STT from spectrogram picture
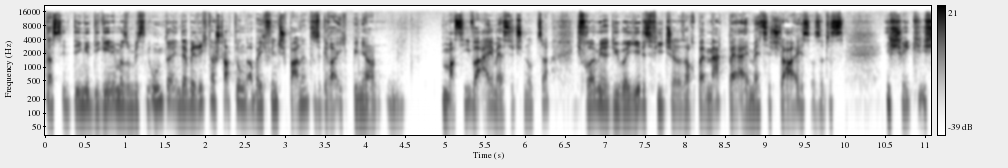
das sind Dinge, die gehen immer so ein bisschen unter in der Berichterstattung, aber ich finde es spannend. Also gerade ich bin ja ein massiver iMessage-Nutzer. Ich freue mich natürlich über jedes Feature, das auch bei Mac bei iMessage da ist. Also das, ich, schrieg, ich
